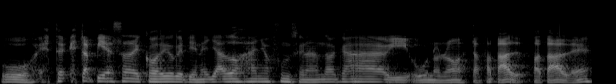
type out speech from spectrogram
uh, este, esta pieza de código que tiene ya dos años funcionando acá y uno, no, está fatal, fatal, ¿eh?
